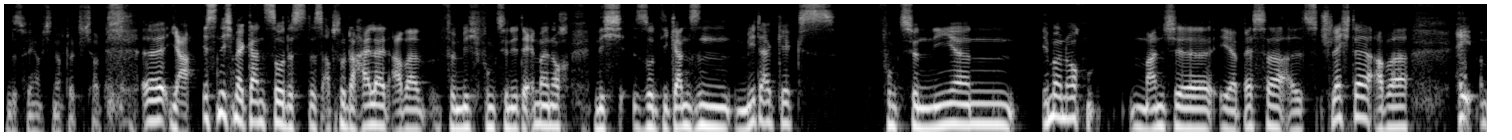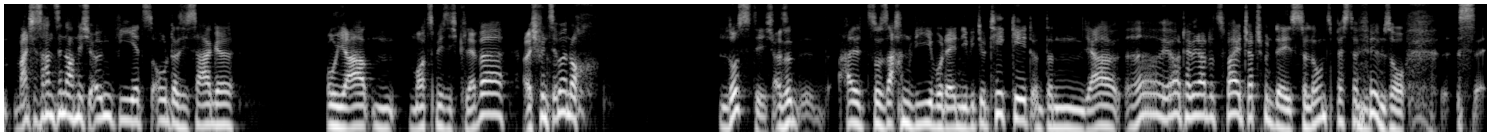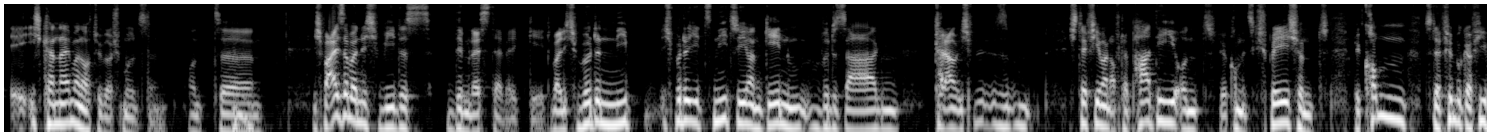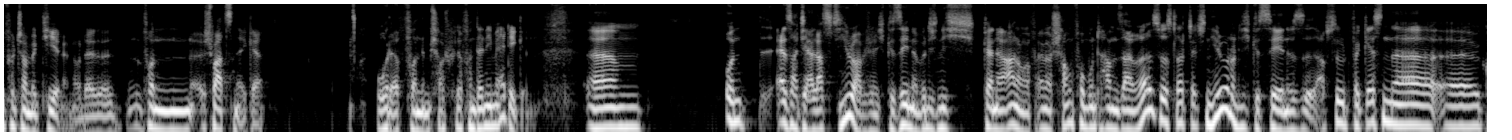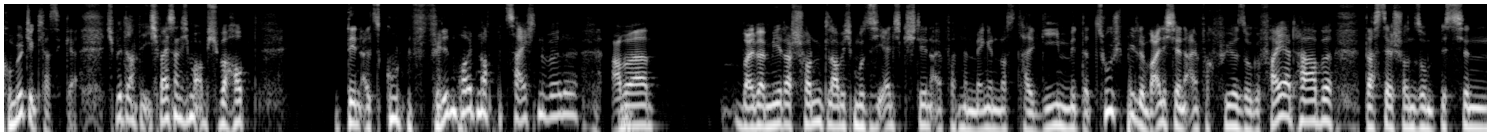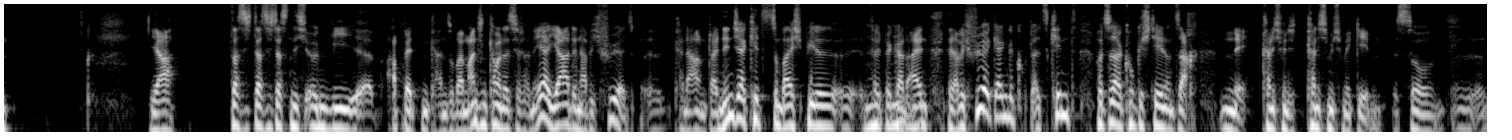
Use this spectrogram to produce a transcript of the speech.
Und deswegen habe ich den auf Deutsch geschaut. Äh, ja, ist nicht mehr ganz so das, das absolute Highlight, aber für mich funktioniert der immer noch. Nicht so die ganzen Metagags funktionieren immer noch. Manche eher besser als schlechter, aber hey, manche Sachen sind auch nicht irgendwie jetzt, oh, dass ich sage, oh ja, mordsmäßig clever, aber ich finde es immer noch lustig. Also äh, halt so Sachen wie, wo der in die Videothek geht und dann, ja, äh, ja, Terminator 2, Judgment Day, Stallones bester Film, so. Ich kann da immer noch drüber schmunzeln. Und äh, ich weiß aber nicht, wie das dem Rest der Welt geht, weil ich würde nie, ich würde jetzt nie zu jemandem gehen und würde sagen, keine Ahnung, ich, ich treffe jemanden auf der Party und wir kommen ins Gespräch und wir kommen zu der Filmografie von John McTiernan oder von Schwarzenegger oder von dem Schauspieler von Danny Madigan. Ähm, und er sagt, ja, Last Hero habe ich noch nicht gesehen. Dann würde ich nicht, keine Ahnung, auf einmal Schaum vom Mund haben und sagen, was, du hast Last Action Hero noch nicht gesehen. Das ist ein absolut vergessener äh, Komödienklassiker. Ich, ich weiß noch nicht mal, ob ich überhaupt den als guten Film heute noch bezeichnen würde. Aber weil bei mir da schon, glaube ich, muss ich ehrlich gestehen, einfach eine Menge Nostalgie mit dazu spielt. Und weil ich den einfach früher so gefeiert habe, dass der schon so ein bisschen, ja, dass ich, dass ich das nicht irgendwie äh, abwenden kann. So bei manchen kann man das ja schon eher, ja, den habe ich früher, jetzt, äh, keine Ahnung, bei Ninja Kids zum Beispiel, äh, fällt mir gerade ein, den habe ich früher gern geguckt als Kind. Heutzutage gucke ich den und sag, nee, kann ich mir nicht, kann ich mich mehr geben. Ist so äh,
